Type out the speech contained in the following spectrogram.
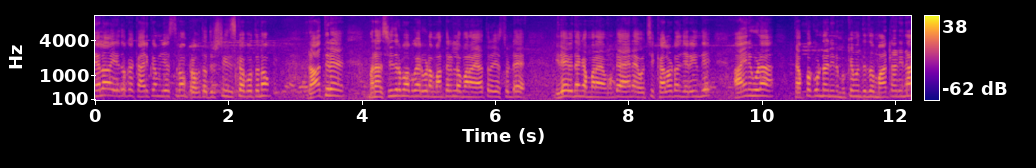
నెల ఏదో ఒక కార్యక్రమం చేస్తున్నాం ప్రభుత్వ దృష్టికి తీసుకుపోతున్నాం. రాత్రే మన శ్రీధరబాబు గారు కూడా మంత్రిలో మన యాత్ర చేస్తుంటే ఇదే విధంగా మన ఉంటే ఆయన వచ్చి కలవడం జరిగింది. ఆయన కూడా తప్పకుండా నేను ముఖ్యమంత్రితో మాట్లాడినా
